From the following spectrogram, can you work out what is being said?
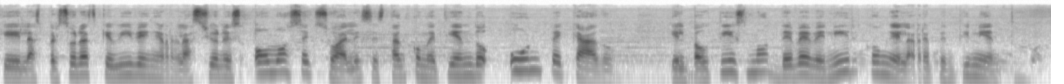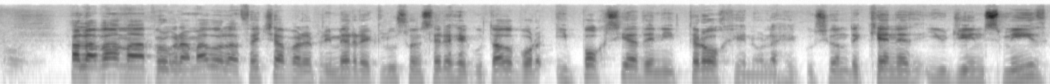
que las personas que viven en relaciones homosexuales están cometiendo un pecado y el bautismo debe venir con el arrepentimiento. Alabama ha programado la fecha para el primer recluso en ser ejecutado por hipoxia de nitrógeno. La ejecución de Kenneth Eugene Smith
